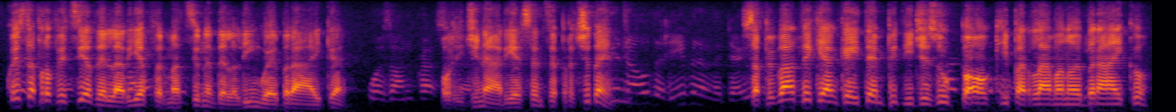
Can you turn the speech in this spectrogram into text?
Questa profezia della riaffermazione della lingua ebraica, originaria e senza precedenti, Sapevate che anche ai tempi di Gesù pochi parlavano ebraico?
